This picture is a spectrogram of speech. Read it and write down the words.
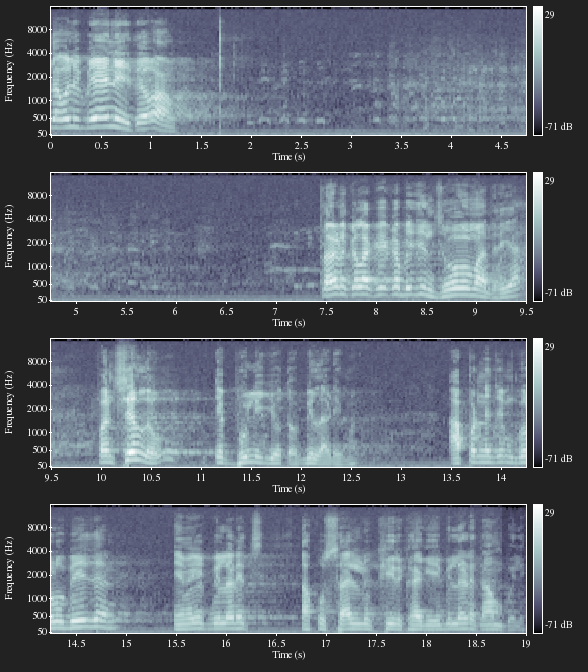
તો ઓલી બે નહીં તો આમ. ત્રણ કલાક એકાબીજીને જોવામાં જ રહ્યા. પણ છેલ્લું, એક ભૂલી ગયો તો બિલાડીમાં આપણને જેમ ગળું બે જાય ને, એમ એક બિલાડી આખું સાયલું ખીર ખાઈ ગઈ, એ બિલાડી આમ બોલી!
